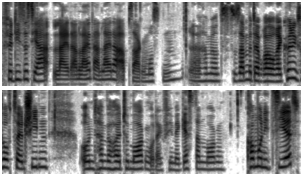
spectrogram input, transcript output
für dieses Jahr leider, leider, leider absagen mussten. Äh, haben wir uns zusammen mit der Brauerei Königshof zu entschieden und haben wir heute Morgen oder vielmehr gestern Morgen kommuniziert.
